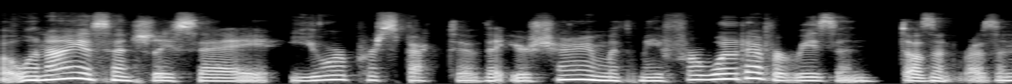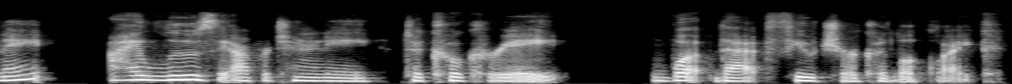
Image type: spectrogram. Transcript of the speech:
But when I essentially say your perspective that you're sharing with me for whatever reason doesn't resonate, I lose the opportunity to co create what that future could look like.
